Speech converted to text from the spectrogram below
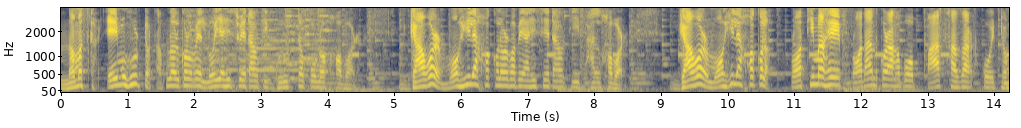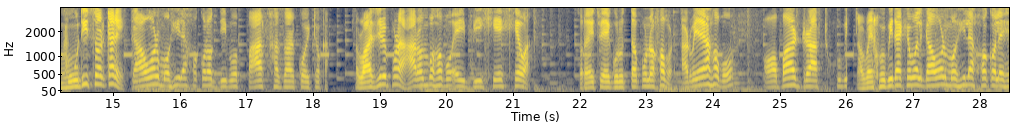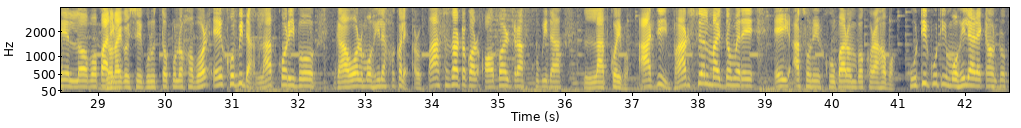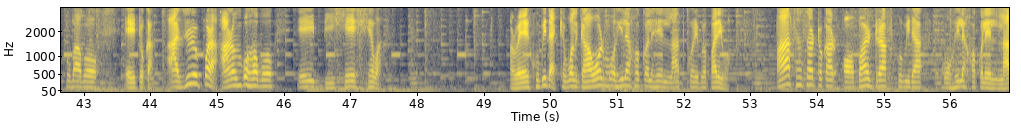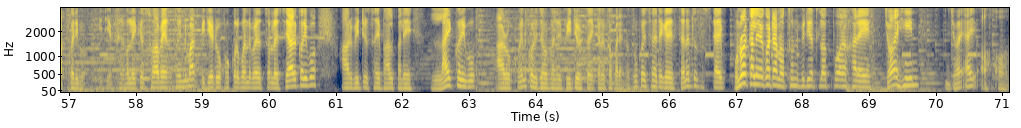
নমস্কাৰ। এই মুহূৰ্তত আপোনালোকৰ বাবে লৈ আহিছোঁ এটা অতি গুৰুত্বপূৰ্ণ খবৰ। গাঁৱৰ মহিলাসকলৰ বাবে আহিছে এটা অতি ভাল খবৰ। গাঁৱৰ মহিলাসকলক প্ৰতিমাহে প্ৰদান কৰা হ'ব পাঁচ হাজাৰকৈ টকা। মোদী চৰকাৰে গাঁৱৰ মহিলাসকলক দিব পাঁচ হাজাৰকৈ টকা। আৰু আজিৰ পৰা আৰম্ভ হ'ব এই বিশেষ সেৱা। জনাইছোঁ এই গুৰুত্বপূৰ্ণ খবৰ। আৰু এয়া হ'ব অভাৰ ড্ৰাফ্ট সুবিধা আৰু এই সুবিধা কেৱল গাঁৱৰ মহিলাসকলেহে ল'ব পাৰে। এই গুৰুত্বপূৰ্ণ খবৰ। এই সুবিধা লাভ কৰিব গাঁৱৰ মহিলাসকলে আৰু পাঁচ হাজাৰ টকাৰ অভাৰ ড্ৰাফ্ট সুবিধা লাভ কৰিব। আজি ভাৰ্চুৱেল মাধ্যমেৰে এই আঁচনিৰ শুভাৰম্ভ কৰা হ'ব। কোটি কোটি মহিলাৰ একাউণ্টত সোমাব এই টকা। আজিৰ পৰা আৰম্ভ হ'ব এই বিশেষ সেৱা। আৰু এই সুবিধা কেৱল গাঁৱৰ মহিলাসকলেহে লাভ কৰিব পাৰিব। পাঁচ হাজাৰ টকাৰ অভাৰ ড্ৰাফ্ট সুবিধা মহিলাসকলে লাভ কৰিব। এতিয়া শেষলৈকে চোৱাৰ বাবে ধন্যবাদ। ভিডিঅ'টো সকলো মানুহে চলে শ্বেয়াৰ কৰিব আৰু ভিডিঅ' চাই ভাল পালে লাইক কৰিব আৰু কমেণ্ট কৰি যাব পাৰে ভিডিঅ' চাই কেনেকুৱা পাৰে নতুনকৈ চাই থাকিলে চেনেলটো ছাবস্ক্ৰাইব পুনৰ কালি আকৌ এটা নতুন ভিডিঅ'ত লগ পোৱাৰ আশাৰে জয় হিন্দ জয় আই অসম।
